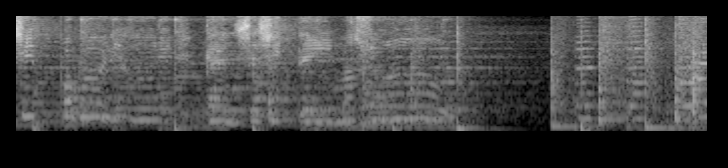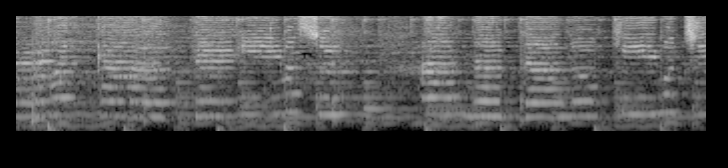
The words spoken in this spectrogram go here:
尻尾ふりふり感謝しています。わかっています。あなたの気持ち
